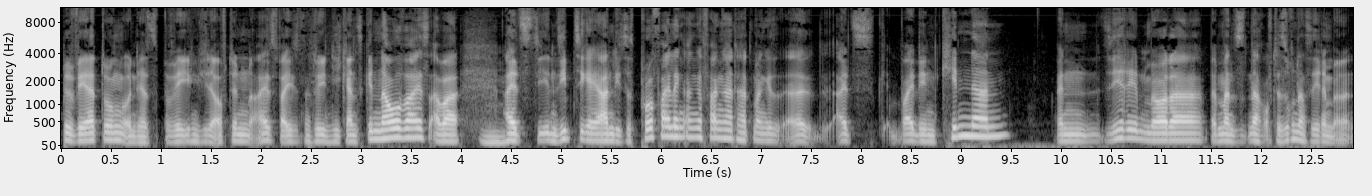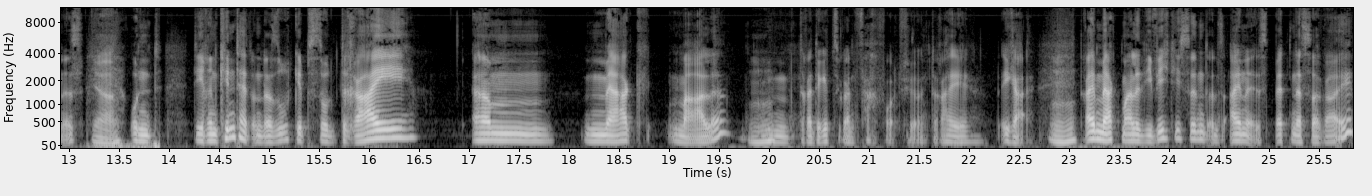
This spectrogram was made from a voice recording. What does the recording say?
Serienmörderbewertung, und jetzt bewege ich mich wieder auf den Eis, weil ich es natürlich nicht ganz genau weiß, aber Mhm. als die in den 70er Jahren dieses Profiling angefangen hat, hat man äh, als bei den Kindern, wenn Serienmörder, wenn man nach, auf der Suche nach Serienmördern ist Ja. und deren Kindheit untersucht, gibt es so drei ähm, Merkmale. Mhm. Drei, da gibt es sogar ein Fachwort für. Drei, egal. Mhm. Drei Merkmale, die wichtig sind. Und das eine ist Bettnässerei.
